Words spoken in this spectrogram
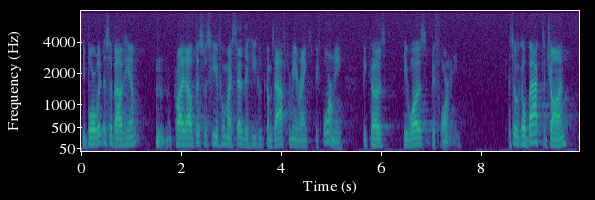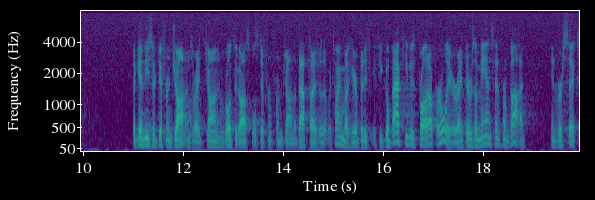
He bore witness about him and cried out, This was he of whom I said that he who comes after me ranks before me because he was before me. And so we go back to John Again, these are different Johns, right? John who wrote the Gospel is different from John the Baptizer that we're talking about here. But if, if you go back, he was brought up earlier, right? There was a man sent from God in verse 6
